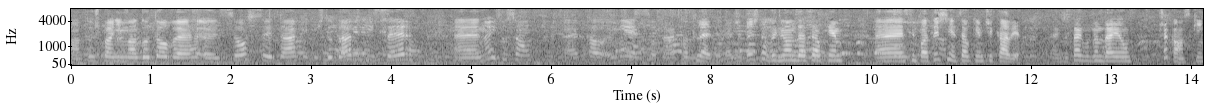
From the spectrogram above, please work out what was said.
A tu już pani ma gotowe e, sosy, tak, jakieś dodatki, ser. E, No i tu są e, mięso, tak, kotlety. Także też to wygląda całkiem sympatycznie, całkiem ciekawie. Także tak wyglądają przekąski.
